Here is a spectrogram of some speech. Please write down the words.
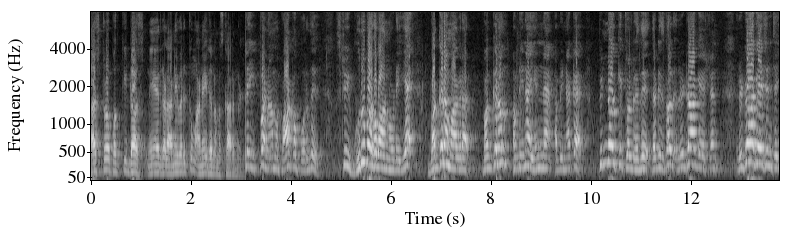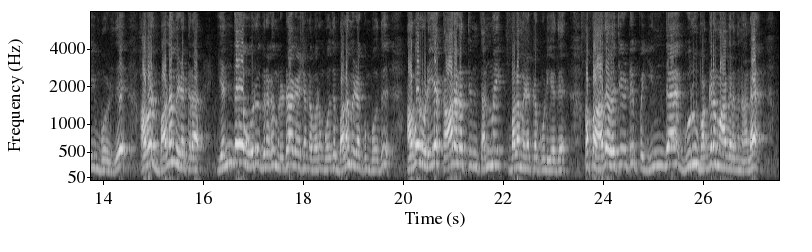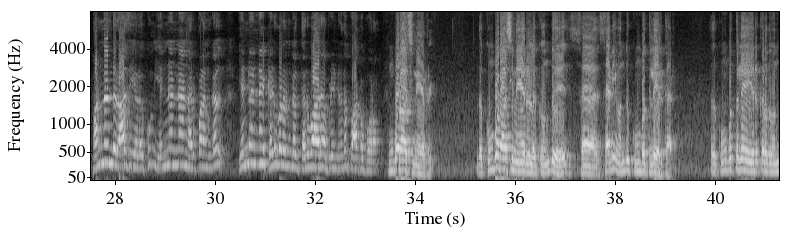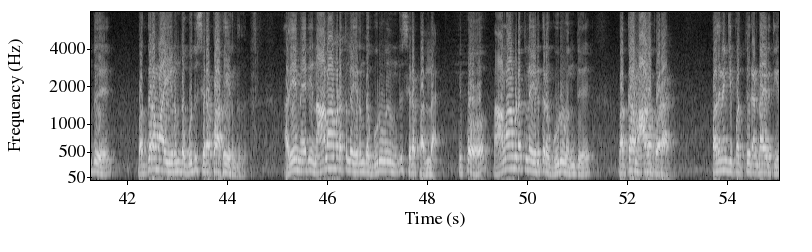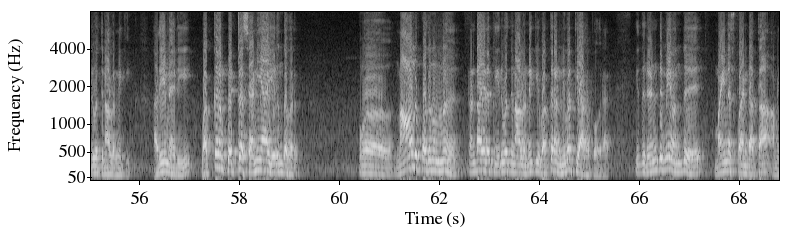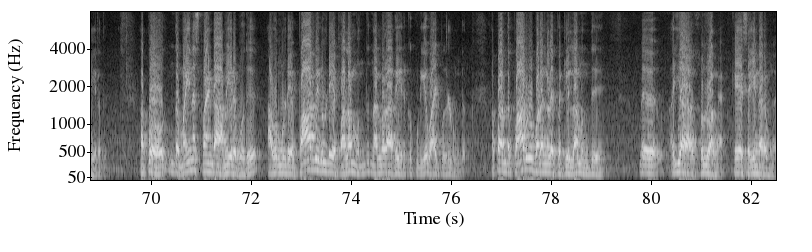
Astro பக்தி toss நேயர்கள் அனைவருக்கும் அநேக நமஸ்காரங்கள். இல்லை இப்போ நாம் பார்க்க போகிறது ஸ்ரீ குரு பகவானுடைய வக்ரம் ஆகிறார் வக்ரம் அப்படின்னா என்ன அப்படின்னாக்க பின்னோக்கி சொல்கிறது தட் இஸ் கால் ரிட்ராகேஷன் ரிட்ராகேஷன் செய்யும் பொழுது அவர் பலம் இழக்கிறார். எந்த ஒரு கிரகம் ரிட்ராகேஷனில் வரும்போது பலம் இழக்கும் போது அவருடைய காரகத்தின் தன்மை பலம் இழக்கக்கூடியது. அப்போ அதை வச்சுக்கிட்டு இப்போ இந்த குரு வக்ரம் ஆகிறதுனால பன்னெண்டு ராசிகளுக்கும் என்னென்ன நற்பலன்கள் என்னென்ன கெடுபலன்கள் தருவார் அப்படின்றத பார்க்க போகிறோம் கும்பராசி நேயர்கள். இந்த கும்பராசி நேயர்களுக்கு வந்து ச சனி வந்து கும்பத்திலே இருக்கார். அது கும்பத்திலே இருக்கிறது வந்து வக்கரமாக இருந்தபோது சிறப்பாக இருந்தது. அதேமாரி நாலாம் இடத்துல இருந்த குரு வந்து சிறப்பல்ல. இப்போது நாலாம் இடத்துல இருக்கிற குரு வந்து வக்கரமாக போகிறார் பதினஞ்சு பத்து ரெண்டாயிரத்தி இருபத்தி நாலு அன்னைக்கு. அதே மாதிரி வக்கரம் பெற்ற சனியாக இருந்தவர் நாலு பதினொன்று ரெண்டாயிரத்தி இருபத்தி நாலு அன்னைக்கு வக்கரம் நிவர்த்தியாக போகிறார். இது ரெண்டுமே வந்து மைனஸ் பாயிண்டாக தான் அமைகிறது. அப்போது இந்த மைனஸ் பாயிண்டாக அமைகிற போது அவங்களுடைய பார்வைகளுடைய பலம் வந்து நல்லதாக இருக்கக்கூடிய வாய்ப்புகள் உண்டு. அப்போ அந்த பார்வை பலங்களை பற்றியெல்லாம் வந்து ஐயா சொல்லுவாங்க கே எஸ் ஐயங்கார் அவங்க.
